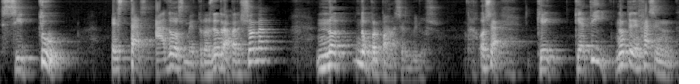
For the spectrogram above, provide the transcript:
Si tú estás a dos metros de otra persona, no, no propagas el virus. O sea, que, que a ti no te dejasen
